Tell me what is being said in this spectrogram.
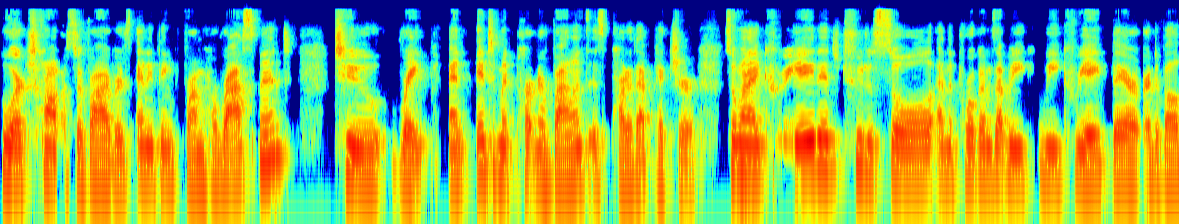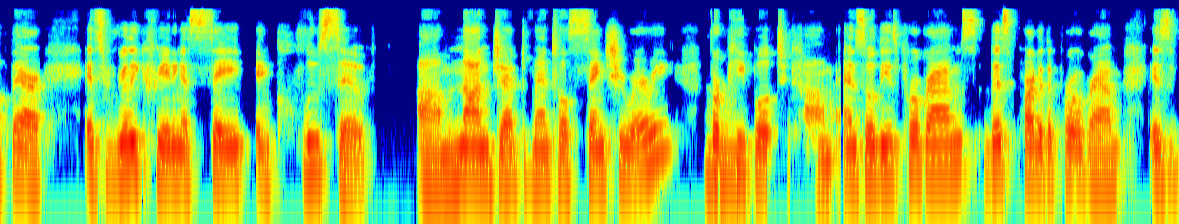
who are trauma survivors. Anything from harassment to rape and intimate partner violence is part of that picture. So when I created True2Soul and the programs that we we create there and develop there, it's really creating a safe, inclusive, um, non-judgmental sanctuary for mm-hmm. people to come. And so these programs, this part of the program is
